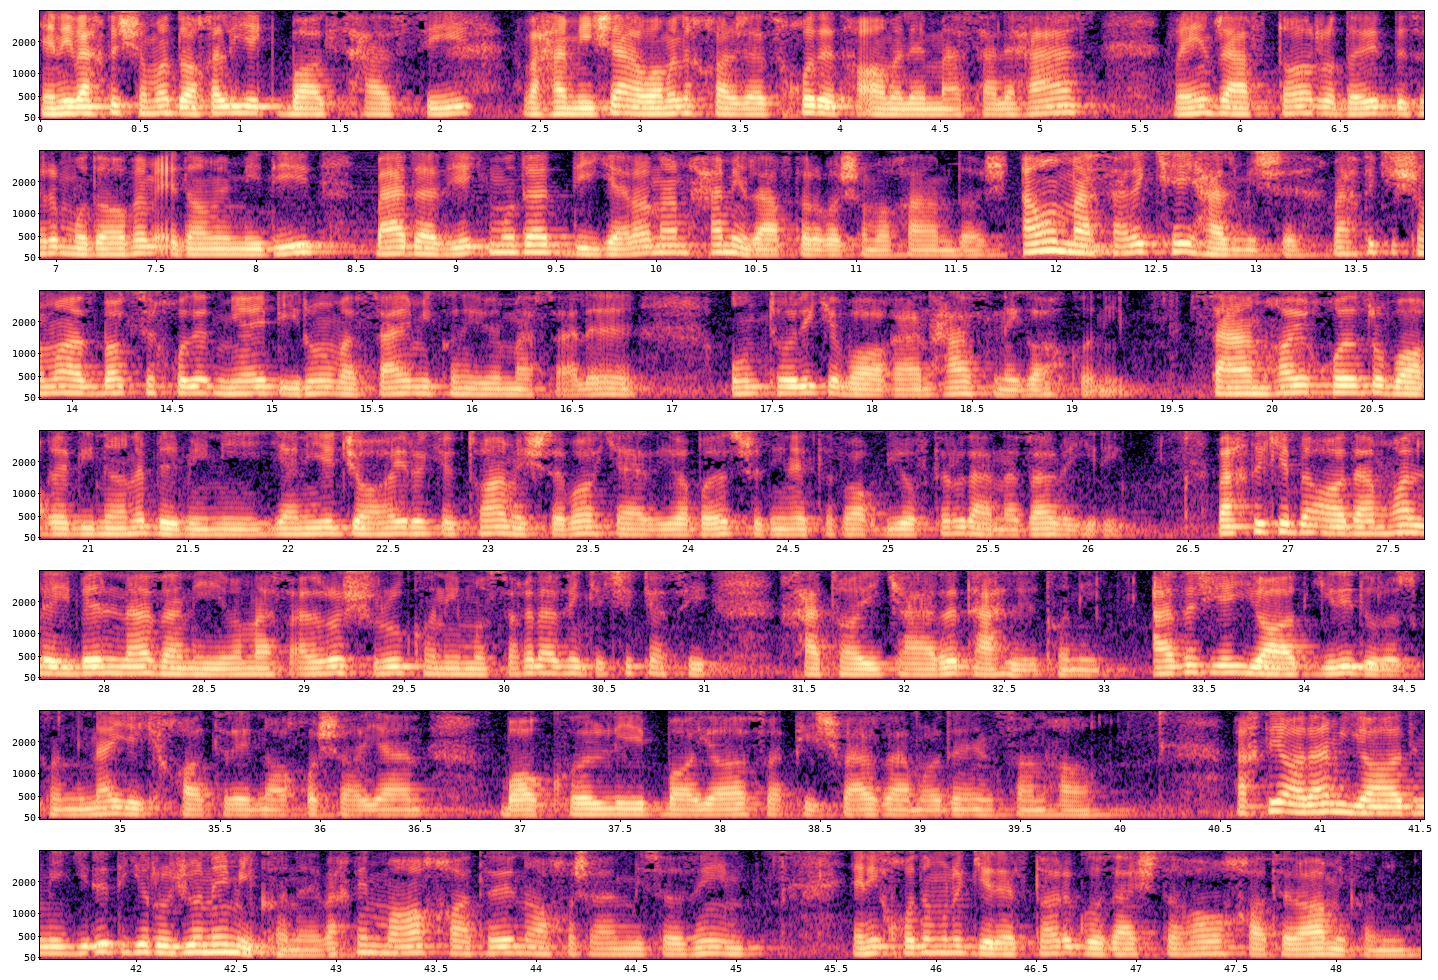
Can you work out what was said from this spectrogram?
یعنی وقتی شما داخل یک box هستی و همیشه عوامل خارج از خودت عامل مسئله هست و این رفتار رو دارید به طور مداوم ادامه می‌دید بعد از یک مدت دیگران هم همین رفتار رو با شما خواهم داشت. اما مسئله کی حل میشه؟ وقتی که شما از box خودت میای بیرون و سعی می‌کنی به مسئله اونطوری که واقعا هست نگاه کنی. سهمهای خودت رو واقع بینانه ببینی یعنی یه جاهایی رو که تو هم اشتباه کردی و باعث شد این اتفاق بیفته رو در نظر بگیری. وقتی که به آدم ها لیبل نزنی و مسئله رو شروع کنی مستقل از اینکه چه کسی خطایی کرده تحلیل کنی. ازش یه یادگیری درست کنی نه یک خاطره ناخوشایند با کلی بایاس و پیشورز در مورد انسان ها وقتی آدم یاد می‌گیره دیگه رجوع نمی‌کنه. وقتی ما خاطره ناخوشایند می‌سازیم یعنی خودمون رو گرفتار گذشته ها و خاطره ها می‌کنیم.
